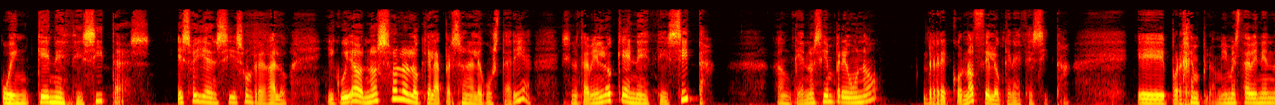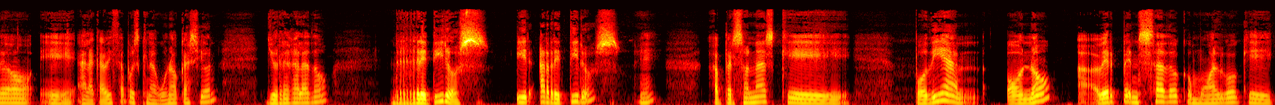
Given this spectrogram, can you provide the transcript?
o en qué necesitas. Eso ya en sí es un regalo. Y cuidado, no solo lo que a la persona le gustaría, sino también lo que necesita, aunque no siempre uno reconoce lo que necesita. Eh, por ejemplo, a mí me está viniendo eh, a la cabeza pues que en alguna ocasión yo he regalado retiros, ir a retiros a personas que podían o no haber pensado como algo que,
